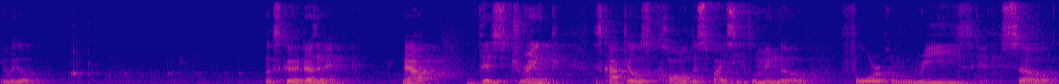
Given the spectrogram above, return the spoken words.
Here we go. Looks good, doesn't it? Now, this drink, this cocktail is called the Spicy Flamingo for a reason. So,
